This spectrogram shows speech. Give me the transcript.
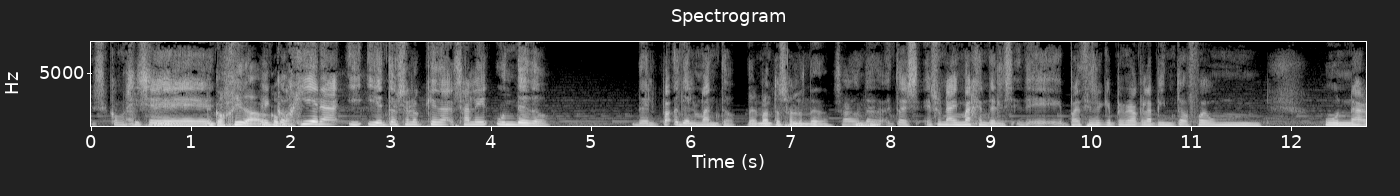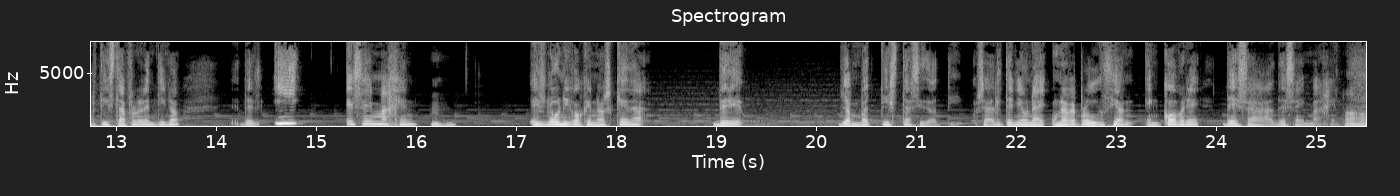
es como si se encogida, encogiera y, y entonces solo queda sale un dedo del, del manto. Del manto sale un dedo. sale un dedo. Entonces es una imagen del de- parece ser que el primero que la pintó fue un, un artista florentino del- y esa imagen es lo único que nos queda de Giambattista Sidotti. O sea, él tenía una, una reproducción en cobre de esa, de esa imagen. Ajá.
